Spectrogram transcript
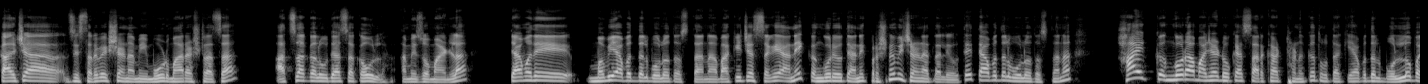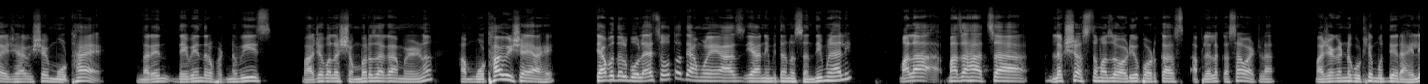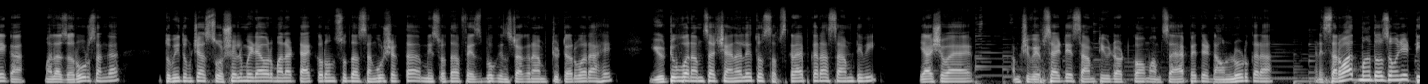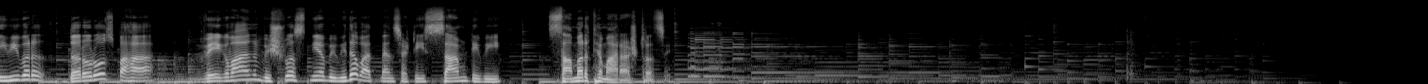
कालच्या जे सर्वेक्षण आम्ही मूळ महाराष्ट्राचा आजचा कल उद्याचा कौल आम्ही जो मांडला त्यामध्ये मवियाबद्दल बोलत असताना बाकीचे सगळे अनेक कंगोरे होते अनेक प्रश्न विचारण्यात आले होते त्याबद्दल बोलत असताना हा एक कंगोरा माझ्या डोक्यात सारखा ठणकत होता की याबद्दल बोललो पाहिजे हा विषय मोठा आहे. नरेंद्र देवेंद्र फडणवीस भाजपाला शंभर जागा मिळणं हा मोठा विषय आहे. त्याबद्दल बोलायचं होतं त्यामुळे आज या निमित्तानं संधी मिळाली. मला माझा हा आजचा लक्ष असतं माझा ऑडिओ पॉडकास्ट आपल्याला कसा वाटला? माझ्याकडनं कुठले मुद्दे राहिले का? मला जरूर सांगा. तुम्ही तुमच्या सोशल मीडियावर मला टॅग करून सुद्धा सांगू शकता. मी स्वतः फेसबुक इंस्टाग्राम ट्विटरवर आहे. यूट्यूबवर आमचा चॅनल आहे तो सबस्क्राईब करा साम टी व्ही याशिवाय आमची वेबसाईट आहे Saam T V dot com आमचा ॲप आहे ते डाउनलोड करा. आणि सर्वात महत्त्वाचं म्हणजे टी व्हीवर दररोज पहा वेगवान विश्वसनीय विविध बातम्यांसाठी साम टी व्ही सामर्थ्य महाराष्ट्राचे.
